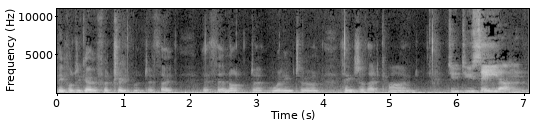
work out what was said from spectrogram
people to go for treatment if they if they're not uh, willing to and things of that kind. Do, do you see um,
